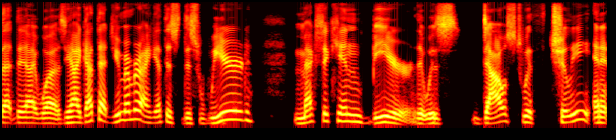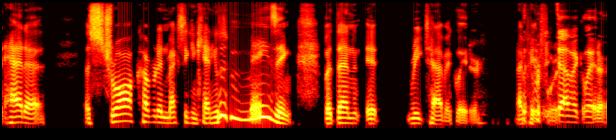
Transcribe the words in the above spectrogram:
That day I was. Yeah, I got that. Do you remember? I get this this weird Mexican beer that was doused with chili, and it had a a straw covered in Mexican candy. It was amazing, but then it wreaked havoc later. I paid for it. Havoc later.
